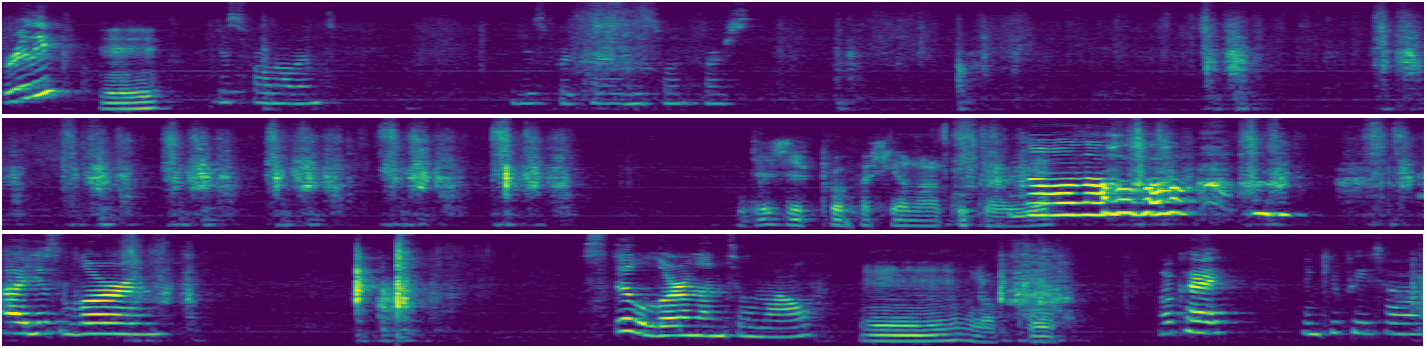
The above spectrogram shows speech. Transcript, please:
really? hmm Just for a moment. Just prepare this one first. This is professional cooker. yeah? No, no. I just learn. Still learn until now. Mm, of course. Okay. Thank you, Peter.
